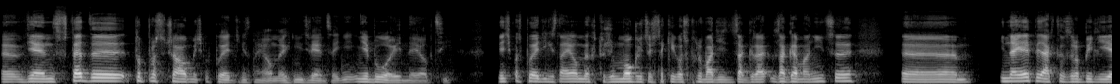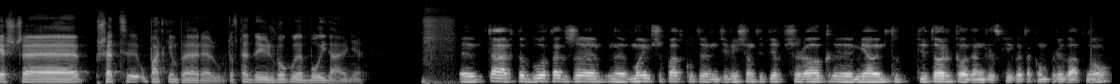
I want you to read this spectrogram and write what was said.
E, więc wtedy to po prostu trzeba mieć odpowiednich znajomych, nic więcej. Nie było innej opcji. Mieć odpowiednich znajomych, którzy mogli coś takiego sprowadzić za, gra, za I najlepiej, jak to zrobili jeszcze przed upadkiem PRL-u. To wtedy już w ogóle było idealnie. E, tak, to było tak, że w moim przypadku ten 91 rok miałem tutorkę od angielskiego, taką prywatną,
